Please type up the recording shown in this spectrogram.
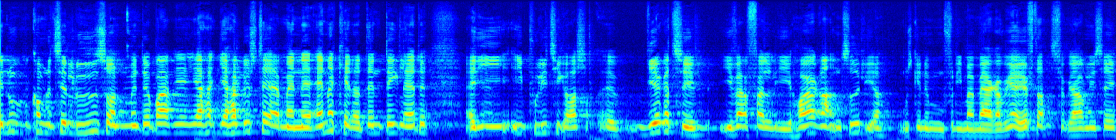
øh, nu kommer det til at lyde sådan, men det er bare, jeg, jeg, har- jeg har lyst til, at man øh, anerkender den del af det, at I, I politikere også øh, virker til, i hvert fald i højere grad end tidligere, måske fordi man mærker mere efter, så vil jeg lige sige,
